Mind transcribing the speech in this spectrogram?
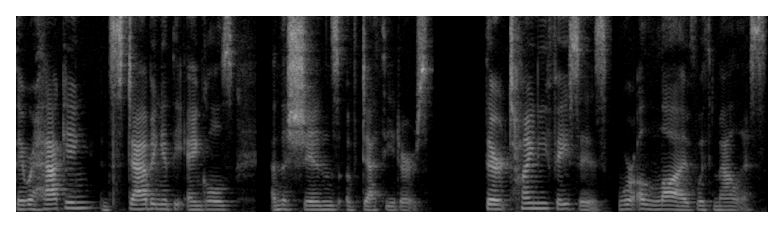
They were hacking and stabbing at the ankles and the shins of Death Eaters. Their tiny faces were alive with malice.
